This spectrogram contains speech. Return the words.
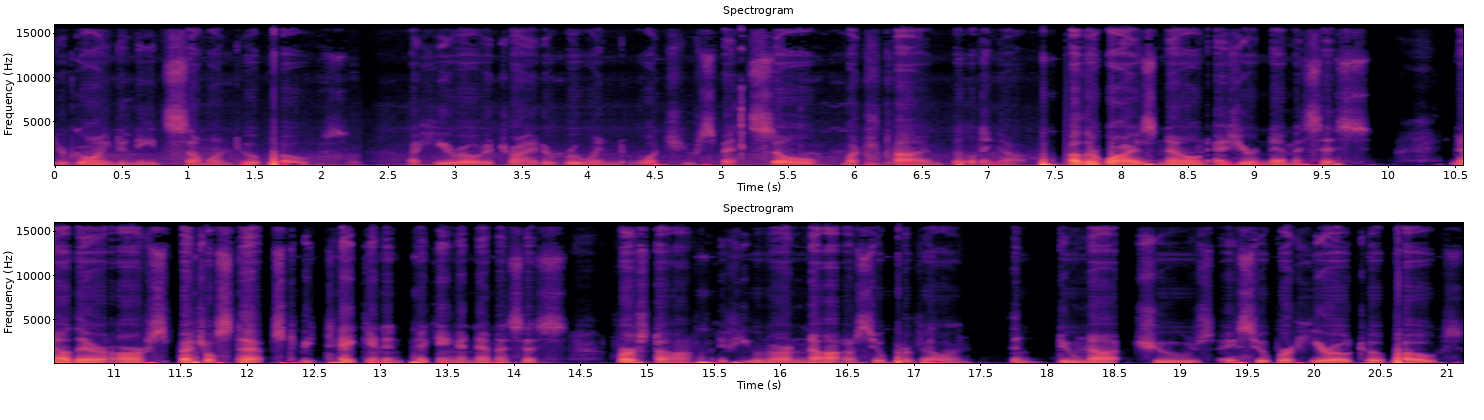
you're going to need someone to oppose. A hero to try to ruin what you spent so much time building up. Otherwise known as your nemesis. Now there are special steps to be taken in picking a nemesis. First off, if you are not a supervillain, then do not choose a superhero to oppose.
